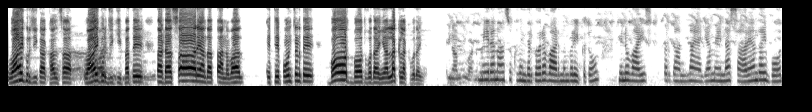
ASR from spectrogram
ਵਾਹਿਗੁਰੂ ਜੀ ਕਾ ਖਾਲਸਾ, ਵਾਹਿਗੁਰੂ ਜੀ ਕੀ ਫਤਿਹ, ਤੁਹਾਡਾ ਸਾਰਿਆਂ ਦਾ ਧੰਨਵਾਦ ਇੱਥੇ ਪਹੁੰਚਣ ਤੇ ਬਹੁਤ ਬਹੁਤ ਵਧਾਈਆਂ ਲੱਖ ਲੱਖ ਵਧਾਈਆਂ। ਕੀ ਨਾਮ ਜੀ ਵਾਰਡ ਨੰਬਰ ਮੇਰਾ ਨਾਮ ਸੁਖਵਿੰਦਰ ਕੌਰ ਹੈ ਵਾਰਡ ਨੰਬਰ 1 ਤੋਂ। ਮੈਨੂੰ ਵਾਈਸ ਪ੍ਰਧਾਨ ਬਣਾਇਆ ਗਿਆ। ਮੈਂ ਇਹਨਾਂ ਸਾਰਿਆਂ ਦਾ ਹੀ ਬਹੁਤ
